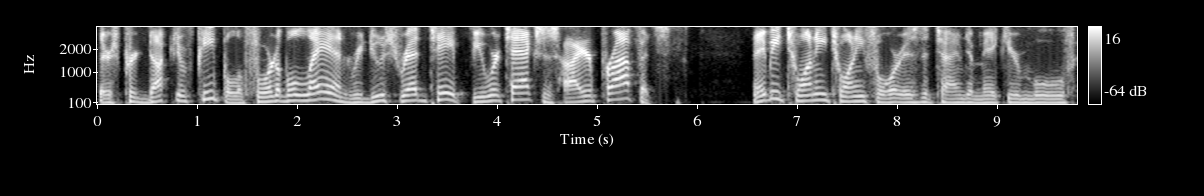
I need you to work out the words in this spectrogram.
There's productive people, affordable land, reduced red tape, fewer taxes, higher profits. Maybe 2024 is the time to make your move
